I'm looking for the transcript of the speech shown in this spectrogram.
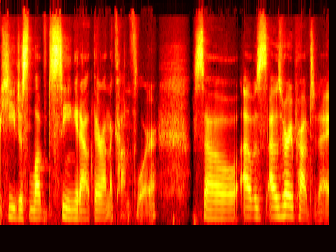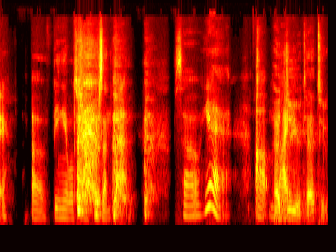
he just loved seeing it out there on the con floor. So I was I was very proud today of being able to represent that. So yeah, uh, How'd my- you do your tattoo?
